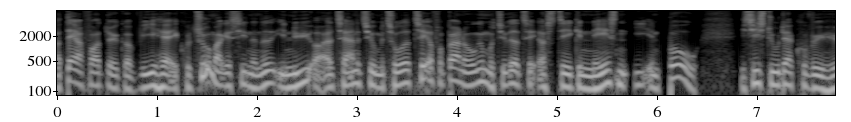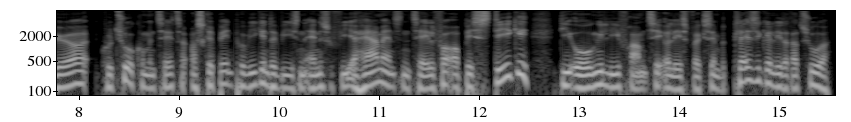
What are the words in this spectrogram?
Og derfor dykker vi her i Kulturmagasinet ned i nye og alternative metoder til at få børn og unge motiveret til at stikke næsen i en bog. I sidste uge der kunne vi høre kulturkommentator og skribent på Weekendavisen anne Sofia Hermansen tale for at bestikke de unge lige frem til at læse for eksempel klassikerlitteratur.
